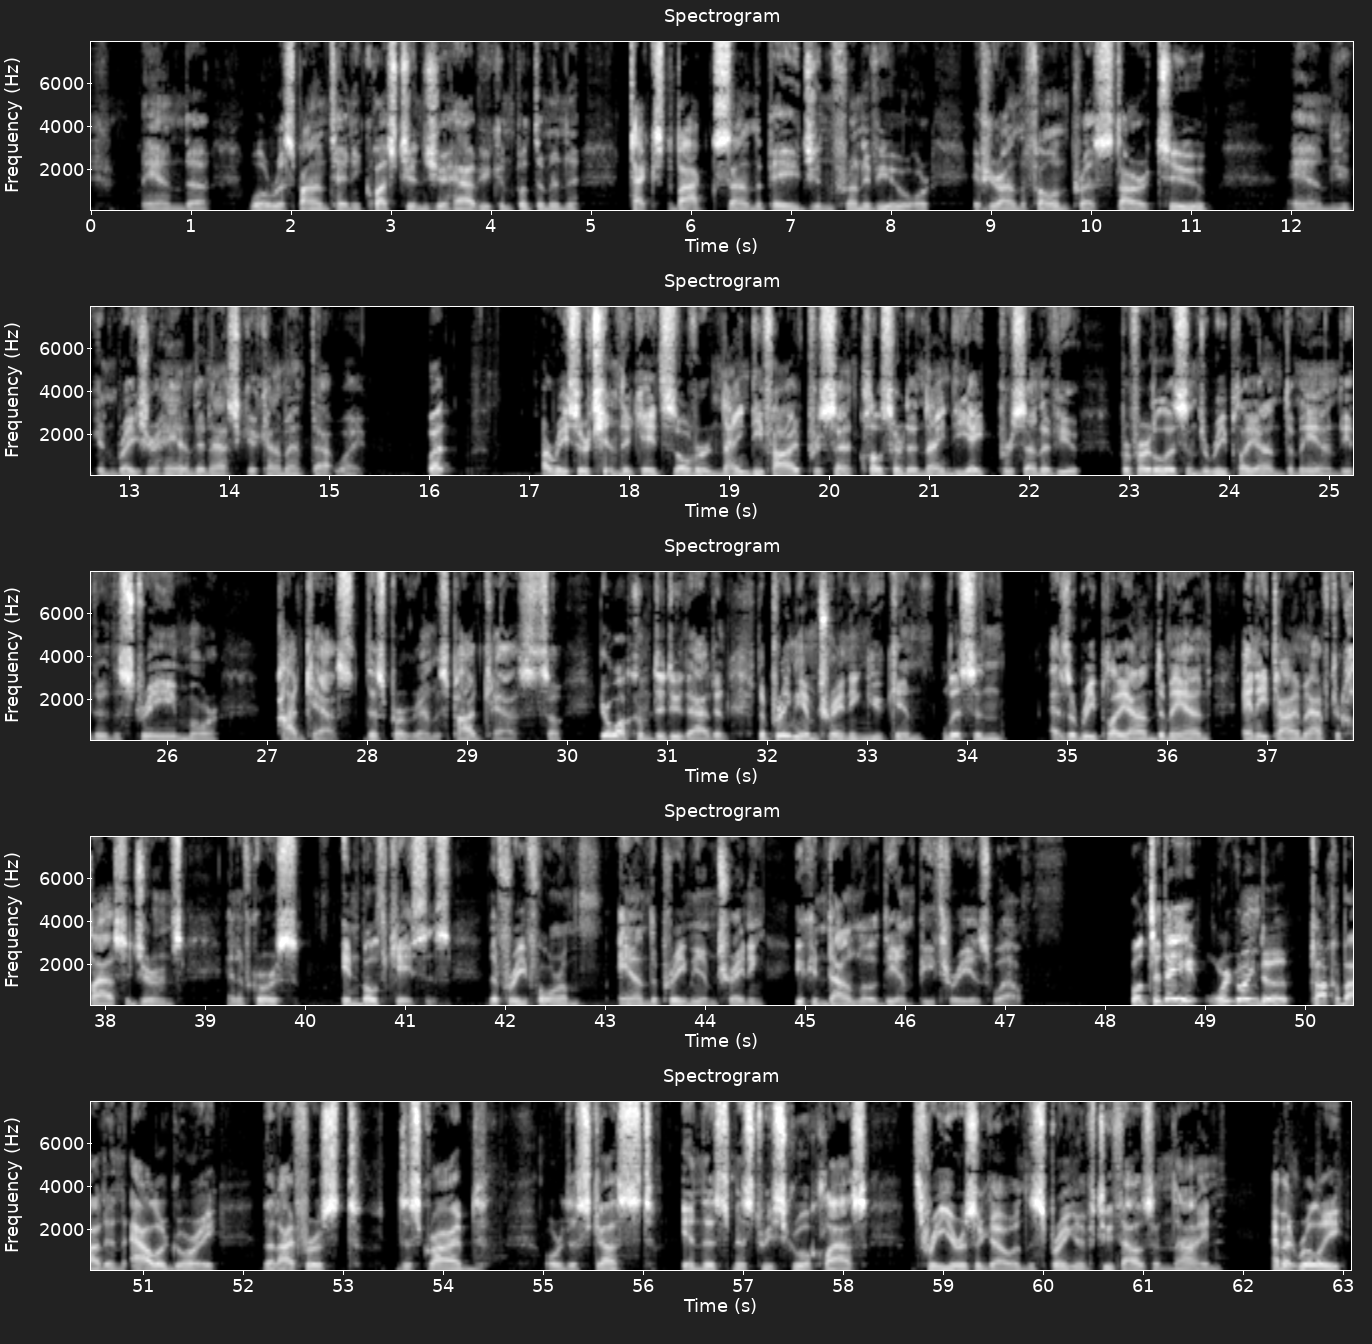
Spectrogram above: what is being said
and uh, we'll respond to any questions you have. You can put them in the text box on the page in front of you, or if you're on the phone, press star two, and you can raise your hand and ask a comment that way. But our research indicates over 95%, closer to 98% of you prefer to listen to replay on demand, either the stream or podcast. This program is podcast. So you're welcome to do that. And the premium training, you can listen as a replay on demand anytime after class adjourns. And of course, in both cases, the free forum and the premium training, you can download the MP3 as well. Well, today we're going to talk about an allegory that I first described or discussed in this mystery school class three years ago in the spring of 2009. Haven't really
